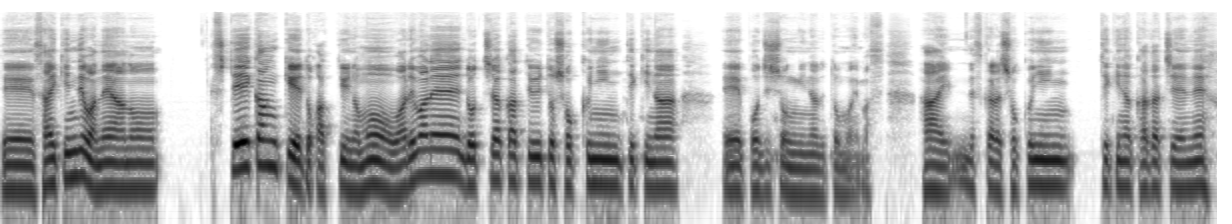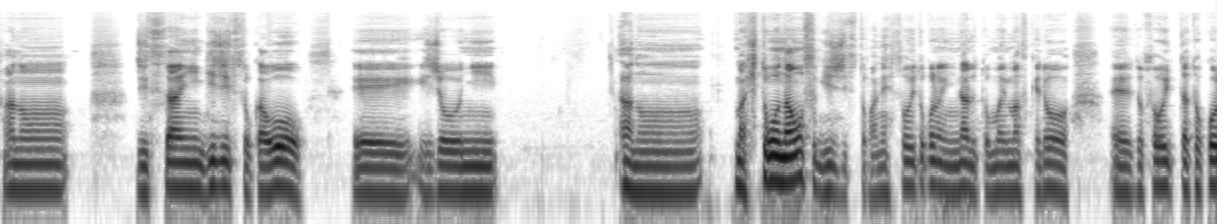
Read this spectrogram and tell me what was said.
で、最近ではね、あの、指定関係とかっていうのも、我々どちらかというと職人的な、えーポジションになると思います。はい。ですから職人的な形でね、あの実際に技術とかを、えー非常に、あのまあ、人を治す技術とかね、そういうところになると思いますけど、えっ、と、そういったとこ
